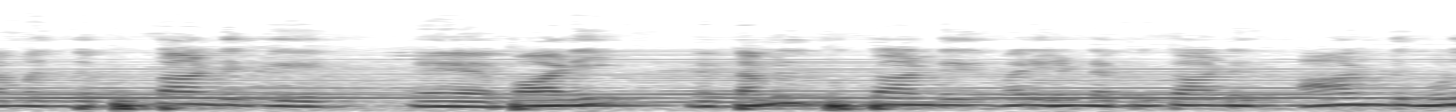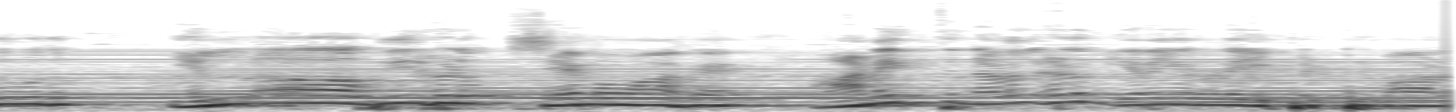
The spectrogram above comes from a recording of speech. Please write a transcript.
நம்ம இந்த புத்தாண்டுக்கு பாடி இந்த தமிழ் புத்தாண்டு வருகின்ற புத்தாண்டு ஆண்டு முழுவதும் எல்லா உயிர்களும் சேமமாக அனைத்து நலன்களும் இறையருளை பெற்று வாழ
